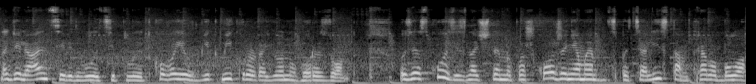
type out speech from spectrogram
На ділянці від вулиці Плиткової в бік мікрорайону Горизонт. У зв'язку зі значними пошкодженнями спеціалістам треба було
